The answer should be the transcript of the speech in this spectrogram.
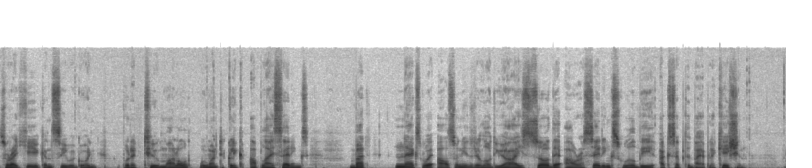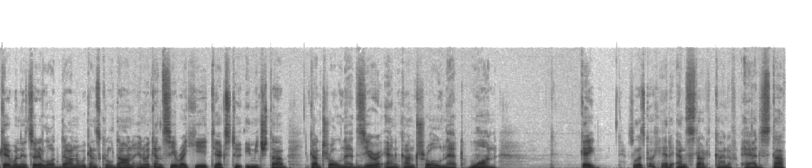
So right here you can see we're going to put a 2 model. We want to click apply settings. But next we also need to reload UI so that our settings will be accepted by application. Okay, when it's reload done, we can scroll down and we can see right here text to image tab, control net 0 and control net 1. Okay, so let's go ahead and start kind of add stuff.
